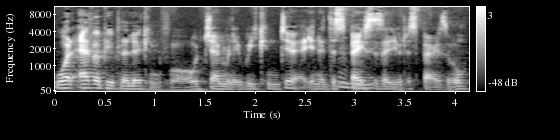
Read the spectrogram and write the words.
Whatever people are looking for, generally we can do it. You know, the space mm-hmm. is at your disposal.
